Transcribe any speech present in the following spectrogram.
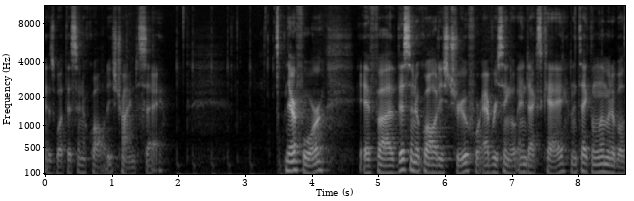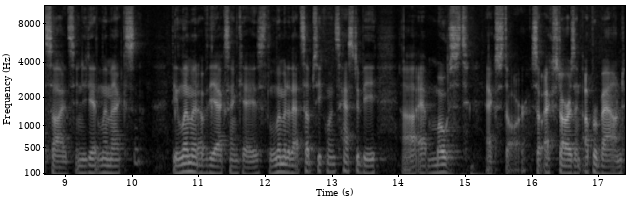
is what this inequality is trying to say. Therefore, if uh, this inequality is true for every single index k, then take the limit of both sides and you get lim x, the limit of the x and k's, the limit of that subsequence has to be uh, at most x star. So x star is an upper bound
